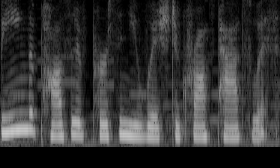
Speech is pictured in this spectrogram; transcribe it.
Being the positive person you wish to cross paths with.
